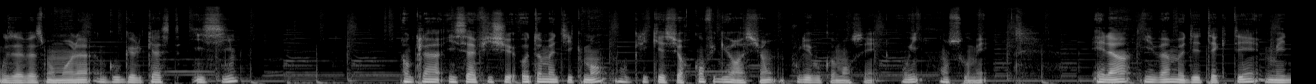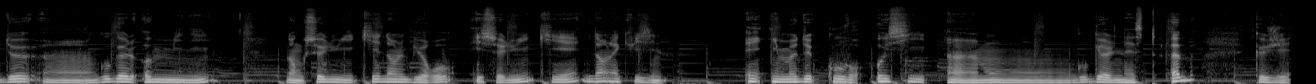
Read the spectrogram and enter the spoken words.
Vous avez à ce moment-là Google Cast ici. Donc là, il s'est affiché automatiquement. Vous cliquez sur configuration. Voulez-vous commencer? Oui, on soumet. Et là, il va me détecter mes deux euh, Google Home Mini. Donc celui qui est dans le bureau et celui qui est dans la cuisine. Et il me découvre aussi euh, mon Google Nest Hub que j'ai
